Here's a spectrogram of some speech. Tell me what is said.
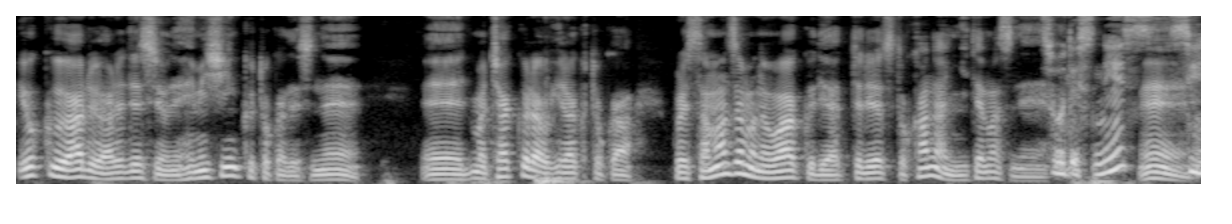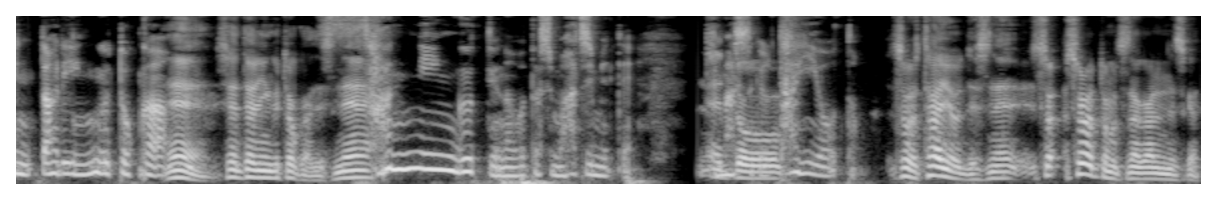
よくあるあれですよね。ヘミシンクとかですね。えーまあ、チャクラを開くとか、これ様々なワークでやってるやつとかなり似てますね。そうですね、えセンタリングとか、ええセンタリングとかですね。サンニングっていうのは私も初めてえっ来ましたけど、と、太陽と。そう、太陽ですね。そ空とも繋がるんですが、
